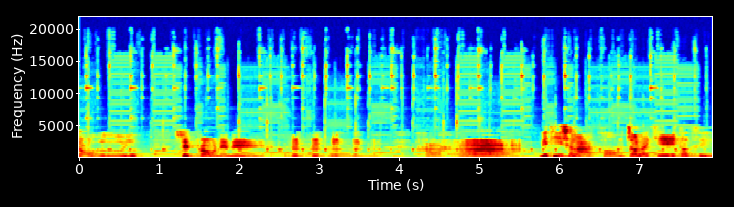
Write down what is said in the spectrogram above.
จ๋อเอ๋ยเสร็จเราแน่ ๆ ฮ่าฮ่าวิธีฉลาดของจระเข้ก็คือ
